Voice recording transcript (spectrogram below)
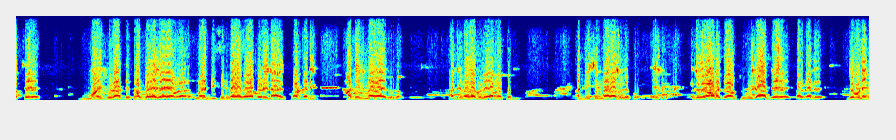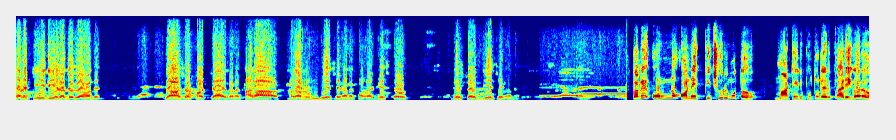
আছে মহীশূর আছে, সব জায়গায় যাই আমরা। মানে ডিসির মেলা ছাড়া করি না, সরকারি। খাদির মেলা এগুলো। খাদির মেলাগুলোই আমরা করি। আর ডিসির মেলাগুলো করি, এগুলো। এগুলো অনেক রকম সুবিধা আছে সরকারের। যেমন এখানে টিএ ডিএটা দেবে আমাদের। যাওয়া আসা খরচা, এখানে থাকা, থাকার রুম দিয়েছে, এখানে থাকা গেস্ট হাউস গেস্ট হাউস দিয়েছে এখানে। তবে অন্য অনেক কিছুর মতো মাটির পুতুলের কারিগরও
